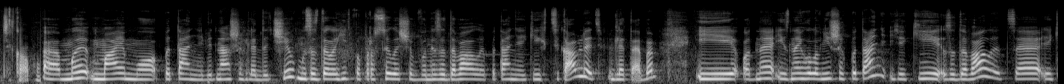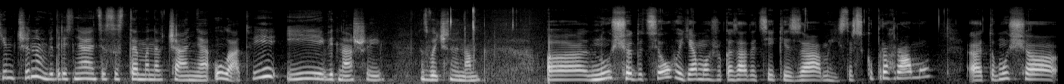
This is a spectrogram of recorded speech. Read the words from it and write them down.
цікаво. Е, Ми маємо питання від наших глядачів. Ми заздалегідь попросили, щоб вони задавали питання, які їх цікавлять для тебе. І одне із найголовніших питань, які задавали, це яким чином відрізняється система навчання у Латвії і від нашої звичної нам. Е, Ну, щодо цього, я можу казати тільки за магістерську програму, е, тому що,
